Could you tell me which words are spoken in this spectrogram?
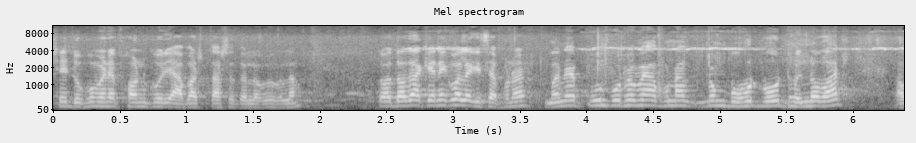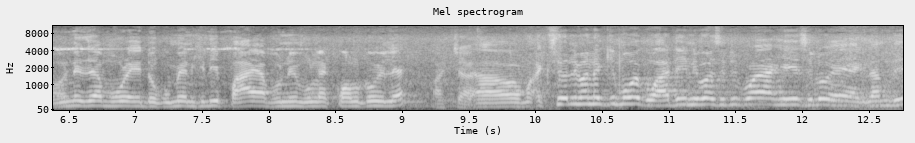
সেই ডকুমেণ্টে ফোন কৰি আবার তাৰ সাথে লগ গ'লাম। তো দাদা কেনেকুৱা লাগিছে আপোনাৰ? মানে পোনপ্ৰথমে আপোনাক একদম বহুত বহুত ধন্যবাদ। আপুনি যে মোৰ এই ডকুমেণ্টখিনি পাই আপুনি বোলে কল কৰিলে। আচ্ছা। একচুৱেলি মানে কি মই গুৱাহাটী ইউনিভাৰ্চিটিৰ পৰা আহি আছিলোঁ এই এক্সাম দি।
